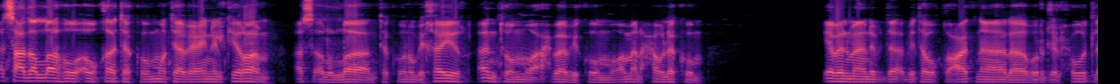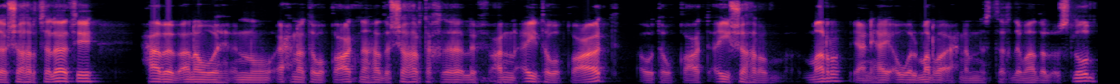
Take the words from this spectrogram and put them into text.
أسعد الله أوقاتكم متابعين الكرام. أسأل الله أن تكونوا بخير أنتم وأحبابكم ومن حولكم. قبل ما نبدأ بتوقعاتنا لبرج الحوت لشهر ثلاثة حابب أنوه أنه إحنا توقعاتنا هذا الشهر تختلف عن أي توقعات أو توقعات أي شهر مر يعني هاي أول مرة إحنا بنستخدم هذا الأسلوب.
